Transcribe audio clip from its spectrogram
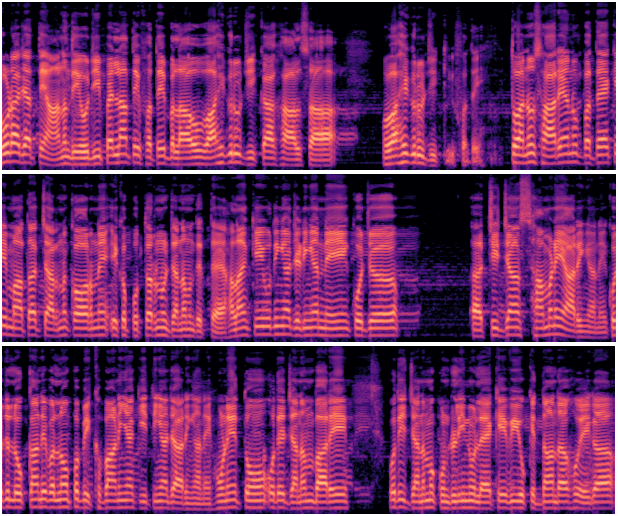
ਥੋੜਾ ਜਿਹਾ ਧਿਆਨ ਦਿਓ ਜੀ। ਪਹਿਲਾਂ ਤੇ ਫਤਿਹ ਬੁਲਾਓ। ਵਾਹਿਗੁਰੂ ਜੀ ਕਾ ਖਾਲਸਾ, ਵਾਹਿਗੁਰੂ ਜੀ ਕੀ ਫਤਿਹ। ਤੁਹਾਨੂੰ ਸਾਰਿਆਂ ਨੂੰ ਪਤਾ ਹੈ ਕਿ ਮਾਤਾ ਚਰਨ ਕੌਰ ਨੇ ਇੱਕ ਪੁੱਤਰ ਨੂੰ ਜਨਮ ਦਿੱਤਾ ਹੈ। ਹਾਲਾਂਕਿ ਉਹਦੀਆਂ ਜਿਹੜੀਆਂ ਨੇ ਕੁਝ ਚੀਜ਼ਾਂ ਸਾਹਮਣੇ ਆ ਰਹੀਆਂ ਨੇ। ਕੁਝ ਲੋਕਾਂ ਦੇ ਵੱਲੋਂ ਭਵਿੱਖਬਾਣੀਆਂ ਕੀਤੀਆਂ ਜਾ ਰਹੀਆਂ ਨੇ। ਹੁਣੇ ਤੋਂ ਉਹਦੇ ਜਨਮ ਬਾਰੇ, ਉਹਦੀ ਜਨਮ ਕੁੰਡਲੀ ਨੂੰ ਲੈ ਕੇ ਵੀ ਉਹ ਕਿੱਦਾਂ ਦਾ ਹੋਏਗਾ,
